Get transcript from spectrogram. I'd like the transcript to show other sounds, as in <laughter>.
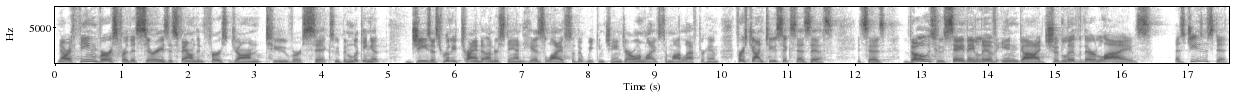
Now, our theme verse for this series is found in 1 John 2, verse 6. We've been looking at Jesus, really trying to understand his life so that we can change our own lives to model after him. 1 John 2, 6 says this It says, Those who say they live in God should live their lives as Jesus did.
